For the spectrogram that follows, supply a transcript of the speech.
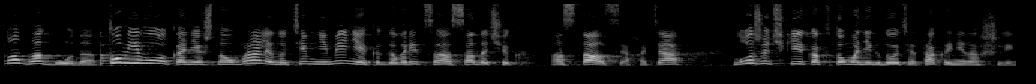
на два года. Потом его, конечно, убрали, но тем не менее, как говорится, осадочек остался, хотя Ложечки, как в том анекдоте, так и не нашли.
